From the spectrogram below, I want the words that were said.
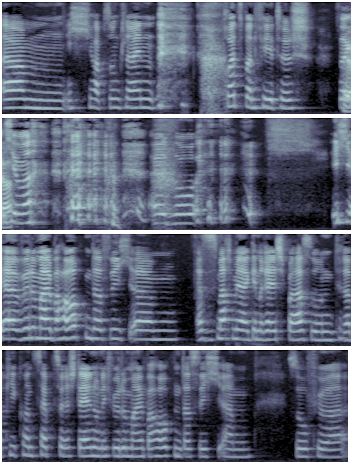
Ähm, ich habe so einen kleinen Kreuzbandfetisch, sage ja. ich immer. also ich äh, würde mal behaupten, dass ich, ähm, also es macht mir generell Spaß, so ein Therapiekonzept zu erstellen und ich würde mal behaupten, dass ich ähm, so für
